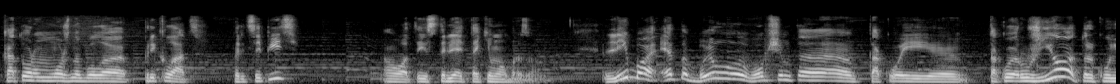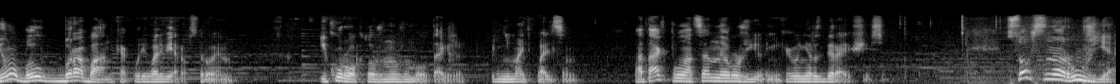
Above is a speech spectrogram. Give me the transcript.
к которому можно было приклад прицепить, вот, и стрелять таким образом. Либо это был, в общем-то, такой, такое ружье, только у него был барабан, как у револьвера встроен. И курок тоже нужно было также поднимать пальцем. А так полноценное ружье, никого не разбирающееся. Собственно, ружья.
